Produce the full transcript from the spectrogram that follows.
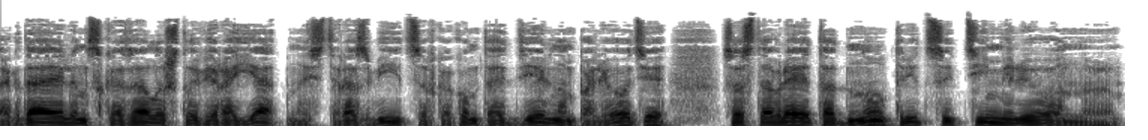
Тогда Эллен сказала, что вероятность разбиться в каком-то отдельном полете составляет одну тридцатимиллионную.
